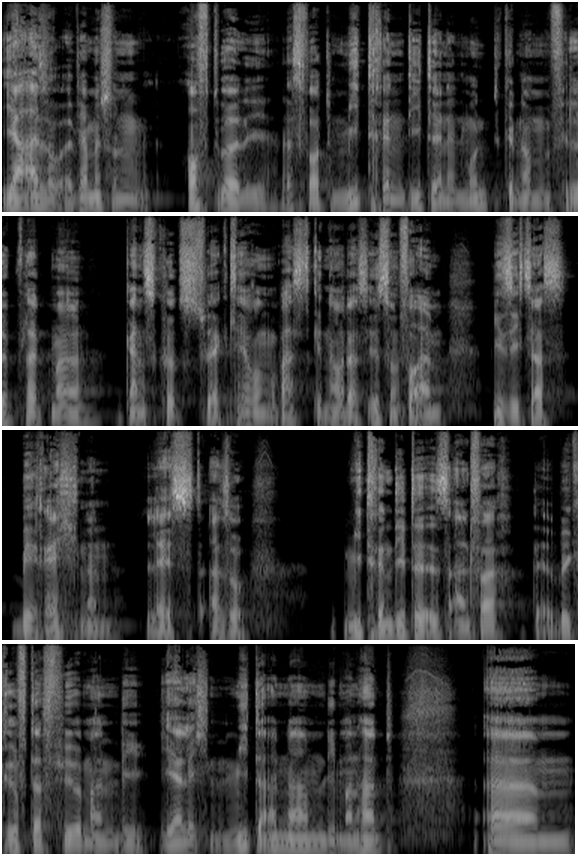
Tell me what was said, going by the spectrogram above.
Ja, also wir haben ja schon oft über die, das Wort Mietrendite in den Mund genommen. Philipp, vielleicht mal ganz kurz zur Erklärung, was genau das ist und vor allem, wie sich das berechnen lässt. Also Mietrendite ist einfach der Begriff dafür, man die jährlichen Mieteinnahmen, die man hat, ähm,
